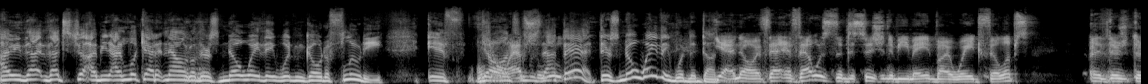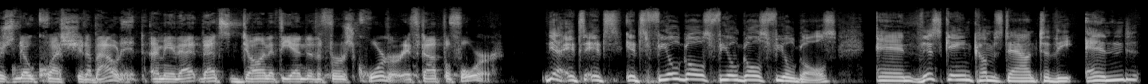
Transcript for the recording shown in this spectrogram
I mean that that's just, I mean I look at it now and go there's no way they wouldn't go to Flutie if Johnson absolutely. was that bad. There's no way they wouldn't have done yeah, that. no, if that if that was the decision to be made by Wade Phillips, Uh, there's there's no question about it. I mean that that's done at the end of the first quarter, if not before. Yeah, it's it's it's field goals, field goals, field goals, and this game comes down to the end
